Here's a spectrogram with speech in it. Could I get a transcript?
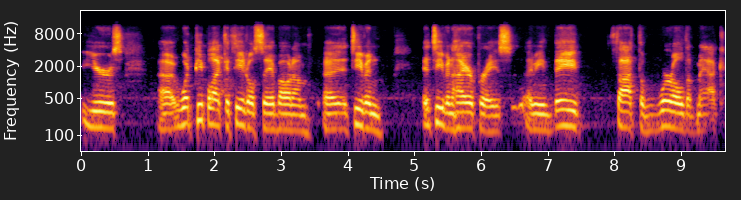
years, uh, what people at Cathedral say about him, uh, it's even it's even higher praise. I mean, they thought the world of Mack.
